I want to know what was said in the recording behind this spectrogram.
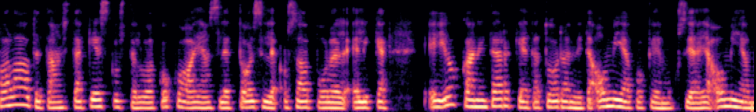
palautetaan sitä keskustelua koko ajan sille toiselle osapuolelle, eli ei olekaan niin tärkeää tuoda niitä omia kokemuksia ja omia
